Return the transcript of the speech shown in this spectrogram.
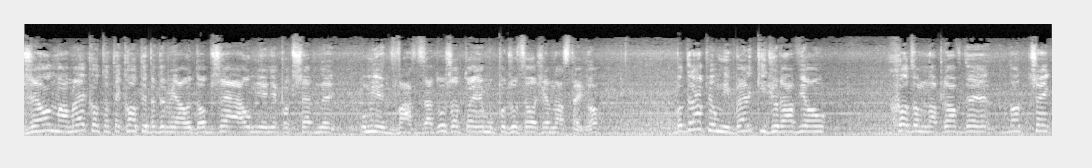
Że on ma mleko, to te koty będą miały dobrze, a u mnie niepotrzebny, u mnie dwa za dużo, to ja mu podrzucę 18. Bo drapią mi belki, dziurawią, chodzą naprawdę, no człowiek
